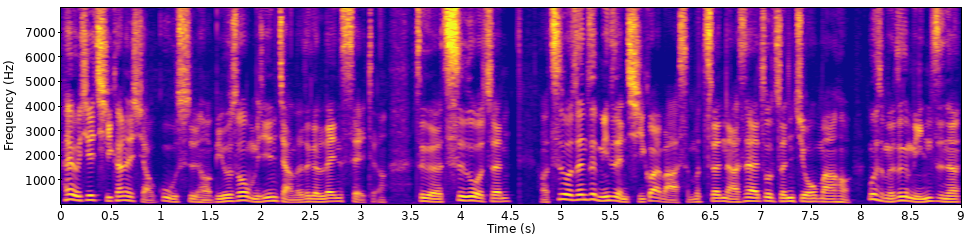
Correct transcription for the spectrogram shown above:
还有一些期刊的小故事哈，比如说我们今天讲的这个 Lancet 啊，这个赤裸针。好，刺络针这个名字很奇怪吧？什么针啊？是在做针灸吗？哈，为什么这个名字呢？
